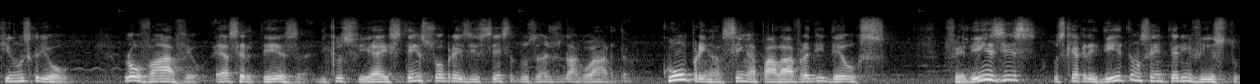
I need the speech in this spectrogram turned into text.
que nos criou. Louvável é a certeza de que os fiéis têm sobre a existência dos anjos da guarda. Cumprem assim a palavra de Deus. Felizes os que acreditam sem terem visto.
